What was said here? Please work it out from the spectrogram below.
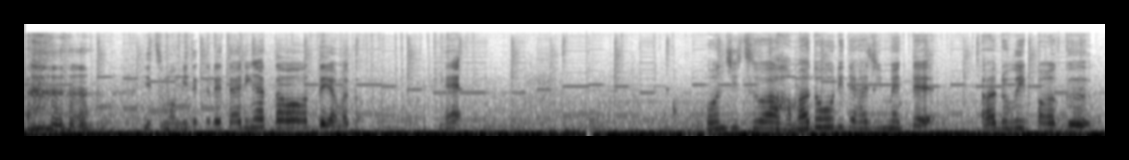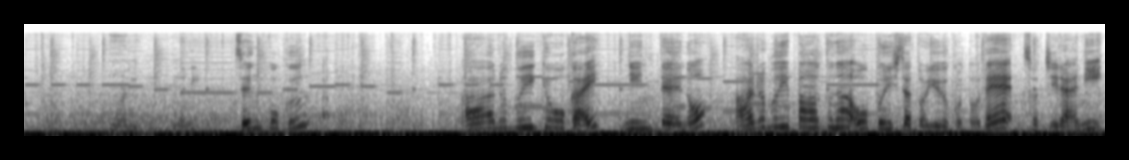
いつも見てくれてありがとうってヤマト。ね。本日は浜通りで初めて RV パーク、うん、全国 RV 協会認定の RV パークがオープンしたということでそちらに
